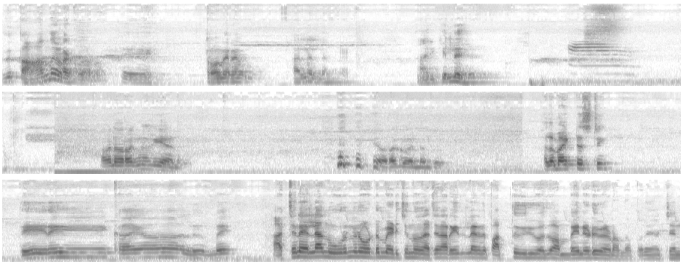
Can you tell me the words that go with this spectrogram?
ഇത് താന്ന് കിടക്കുകയാണ് ഏ ഇത്ര നേരം അല്ലല്ല. ആയിരിക്കല്ലേ? അവൻ ഉറങ്ങുകയാണ്. ഉറങ്ങുമല്ലെന്ന് തോന്നുന്നു ഹലോ മൈക്ക് ടെസ്റ്റിംഗ് തേരേ അച്ഛൻ എല്ലാം നൂറിന് നോട്ടും മേടിച്ചു അച്ഛൻ അറിയത്തില്ലായിരുന്നു. പത്ത് ഇരുപതും അമ്പതിനോട് വേണമെന്ന്. അപ്പോൾ അച്ഛൻ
